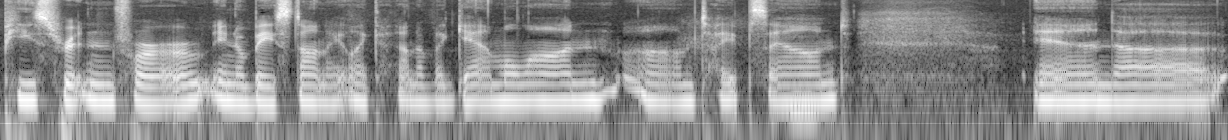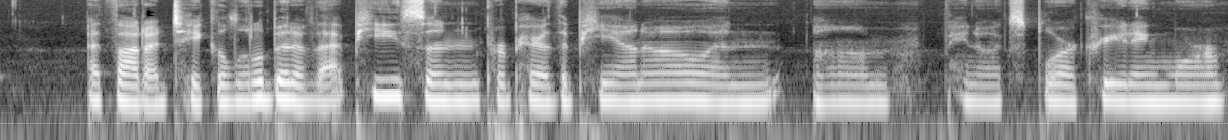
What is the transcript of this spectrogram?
piece written for you know based on like kind of a gamelan um, type sound, and uh, I thought I'd take a little bit of that piece and prepare the piano and um, you know explore creating more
